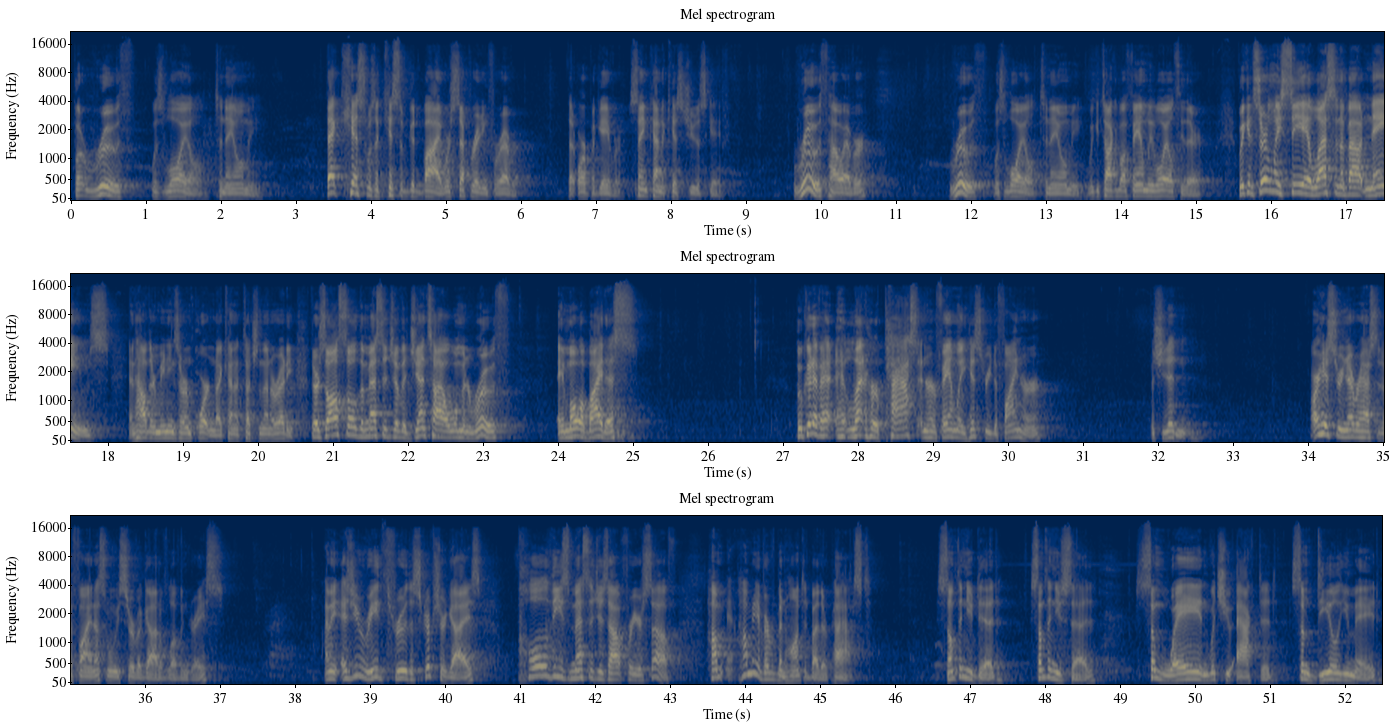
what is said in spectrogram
But Ruth was loyal to Naomi. That kiss was a kiss of goodbye. We're separating forever, that Orpah gave her. Same kind of kiss Judas gave. Ruth, however, Ruth was loyal to Naomi. We could talk about family loyalty there. We can certainly see a lesson about names and how their meanings are important. I kind of touched on that already. There's also the message of a Gentile woman, Ruth, a Moabitess, who could have let her past and her family history define her, but she didn't. Our history never has to define us when we serve a God of love and grace. I mean, as you read through the scripture, guys, pull these messages out for yourself. How, how many have ever been haunted by their past? Something you did, something you said, some way in which you acted, some deal you made.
